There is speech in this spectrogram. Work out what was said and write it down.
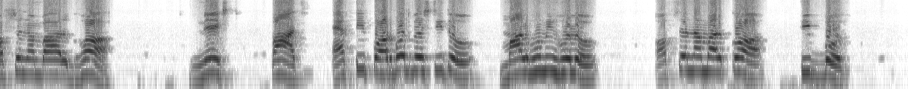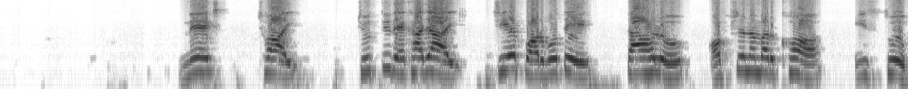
অপশন নাম্বার ঘ। নেক্সট পাঁচ, একটি পর্বত বেষ্টিত মালভূমি হলো অপশন নাম্বার ক, তিব্বত। নেক্সট ছয়। চুক্তি দেখা যায় যে পর্বতে, তা হলো অপশন নাম্বার খ, স্তূপ।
